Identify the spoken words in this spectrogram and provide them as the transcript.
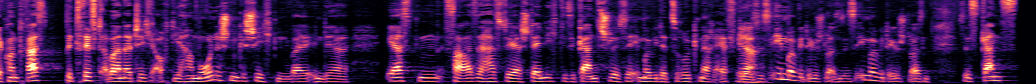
Der Kontrast betrifft aber natürlich auch die harmonischen Geschichten, weil in der ersten Phase hast du ja ständig diese Ganzschlüsse immer wieder zurück nach F. Ja. Es ist immer wieder geschlossen, es ist immer wieder geschlossen. Es ist ganz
